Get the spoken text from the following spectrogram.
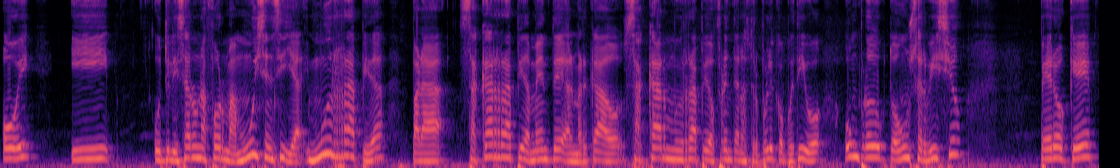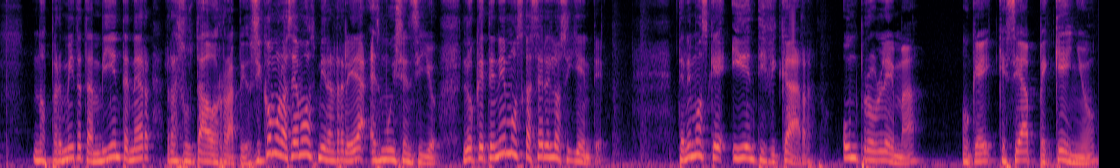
hoy y utilizar una forma muy sencilla y muy rápida para sacar rápidamente al mercado, sacar muy rápido frente a nuestro público objetivo un producto o un servicio, pero que nos permita también tener resultados rápidos. ¿Y cómo lo hacemos? Mira, en realidad es muy sencillo. Lo que tenemos que hacer es lo siguiente. Tenemos que identificar un problema, ¿ok? Que sea pequeño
